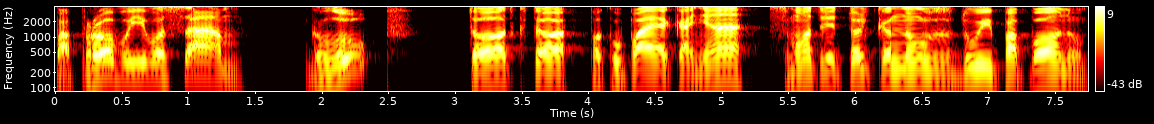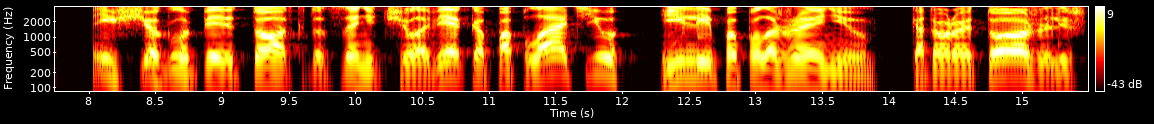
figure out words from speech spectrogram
попробуй его сам. Глуп тот, кто, покупая коня, смотрит только на узду и попону. Еще глупее тот, кто ценит человека по платью или по положению, которое тоже лишь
